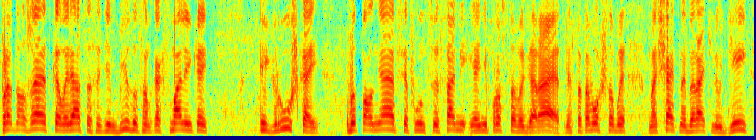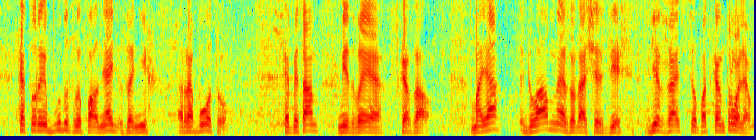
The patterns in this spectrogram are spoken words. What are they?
продолжают ковыряться с этим бизнесом, как с маленькой игрушкой, выполняя все функции сами, и они просто выгорают, вместо того, чтобы начать набирать людей, которые будут выполнять за них работу. Капитан Мидвея сказал, моя главная задача здесь – держать все под контролем.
